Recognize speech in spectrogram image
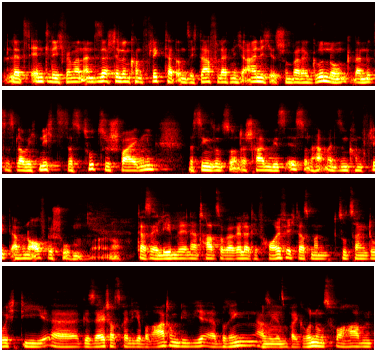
letztendlich, wenn man an dieser Stelle einen Konflikt hat und sich da vielleicht nicht einig ist, schon bei der Gründung, dann nützt es, glaube ich, nichts, das zuzuschweigen, das Ding so zu unterschreiben, wie es ist und hat man diesen Konflikt einfach nur aufgeschoben. Das erleben wir in der Tat sogar relativ häufig, dass man sozusagen durch die äh, gesellschaftsrechtliche Beratung, die wir erbringen, also mhm. jetzt bei Gründungsvorhaben,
